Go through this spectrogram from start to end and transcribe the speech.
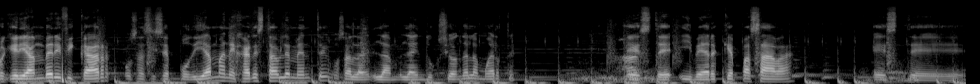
porque querían verificar, o sea, si se podía manejar establemente, o sea, la, inducción de la muerte, este, y ver qué pasaba, este,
